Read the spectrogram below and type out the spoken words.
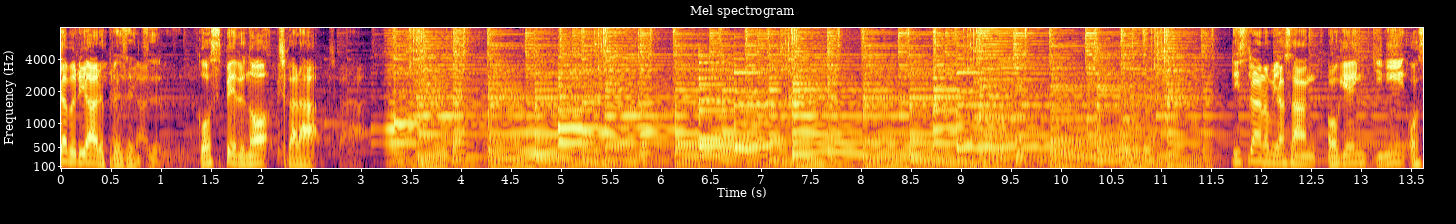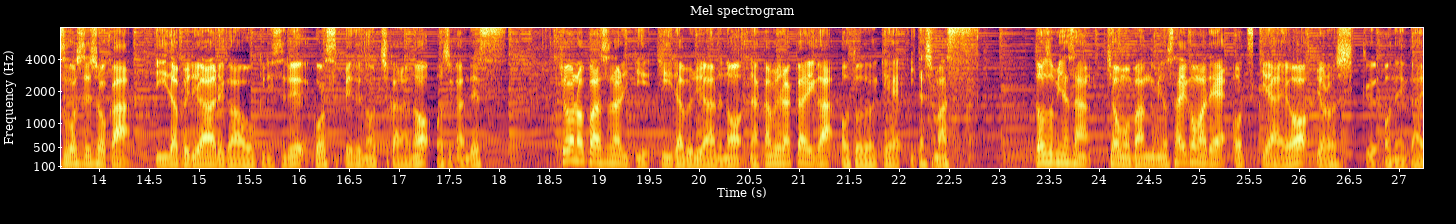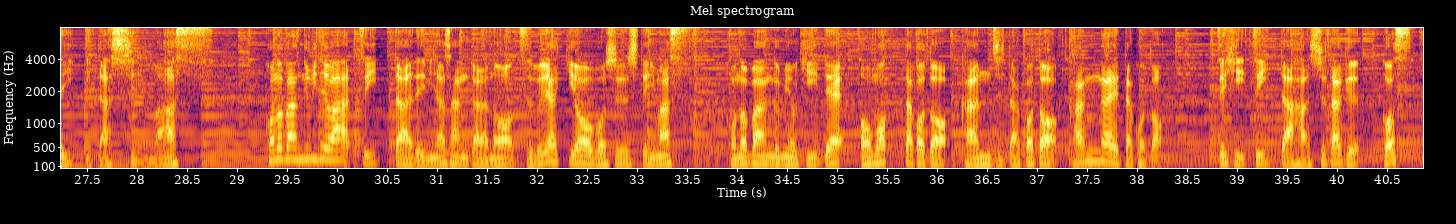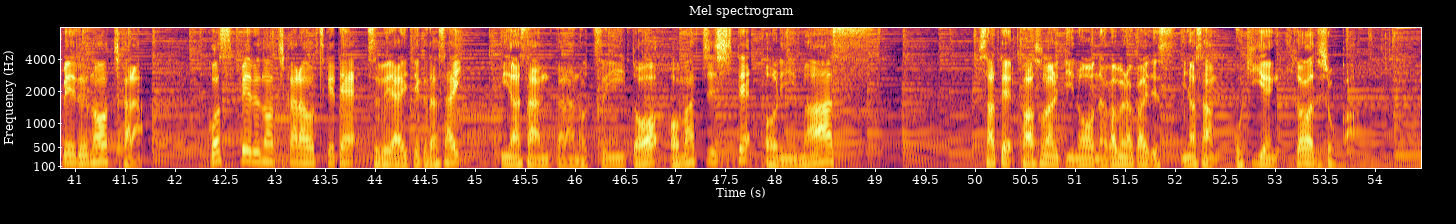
TWR プレゼンツゴスペルの力。リスナーの皆さんお元気にお過ごしでしょうか？TWR がお送りするゴスペルの力のお時間です。今日のパーソナリティ TWR の中村海がお届けいたします。どうぞ皆さん今日も番組の最後までお付き合いをよろしくお願いいたします。この番組では Twitter で皆さんからのつぶやきを募集しています。この番組を聞いて思ったこと感じたこと考えたことぜひツイッターハッシュタグゴスペルの力ゴスペルの力をつけてつぶやいてください。皆さんからのツイートをお待ちしております。さてパーソナリティの中村海です。皆さんご機嫌いかがでしょうか？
